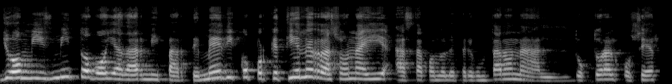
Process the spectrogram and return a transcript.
yo mismito voy a dar mi parte médico, porque tiene razón ahí hasta cuando le preguntaron al doctor Alcocer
